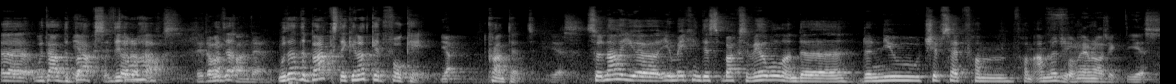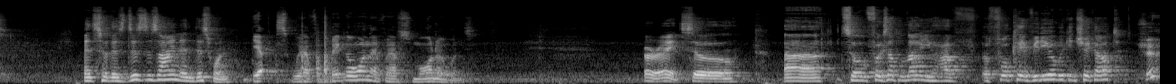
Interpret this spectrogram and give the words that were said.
uh, without the Yeah, box. They don't the have. box. They don't have content. Without the box, they cannot get 4K Yeah. Content. Yes. So now you're you're making this box available on the the new chipset from from Amlogic. From Amlogic, yes. and so there's this design and this one. Yes, we have a bigger one and we have smaller ones. All right. So uh, so for example, now you have a 4K video we can check out. Sure.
